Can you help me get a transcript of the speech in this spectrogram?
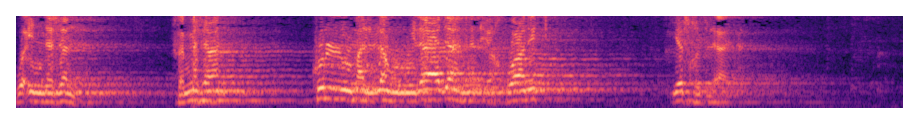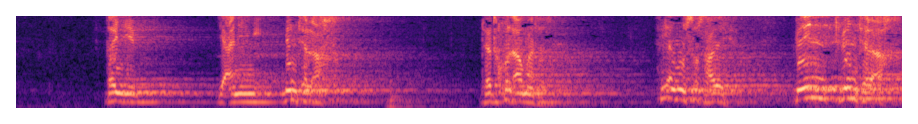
وإن نزلن فمثلا كل من له ولادة من إخوانك يدخل في الآية. طيب يعني بنت الأخ تدخل أو ما تدخل؟ هي المنصوص عليها. بنت بنت الأخ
